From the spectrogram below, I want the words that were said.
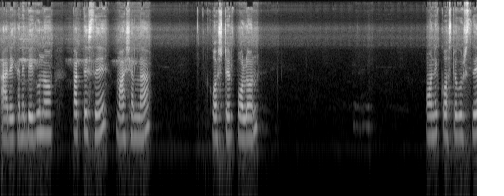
আর এখানে বেগুনও পারতেছে, মাশাল্লাহ। কষ্টের ফলন। অনেক কষ্ট করছে।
